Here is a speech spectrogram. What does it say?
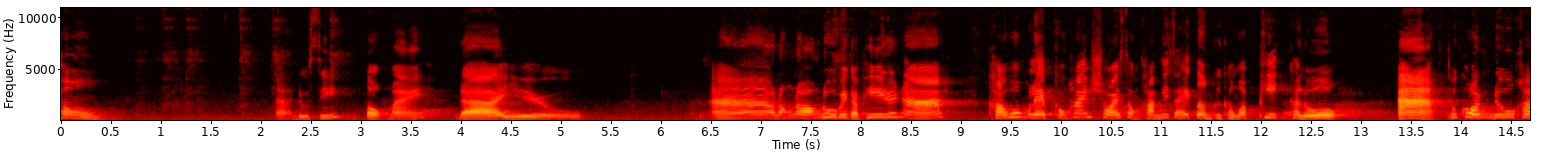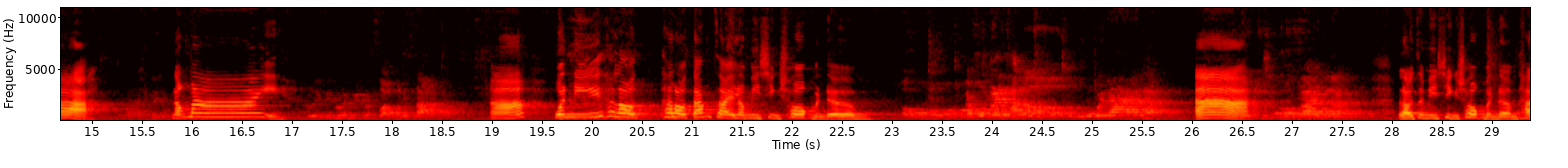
home อะดูสิตกไหม ได้อยู่ อ้าว น้องๆ ดูไปกับพี่ด้วยนะ เขาวงเล็บเขาให้ช้อยสองคำที่จะให้เติมคือคำว่าพิกค่ะลูก อะ ทุกคนดูค่ะ น้องไม้ฮะวันนี้ถ้าเราถ้าเราตั้งใจเรามีชิงโชคเหมือนเดิมอ่า เราจะมีชิงโชคเหมือนเดิมถ้า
